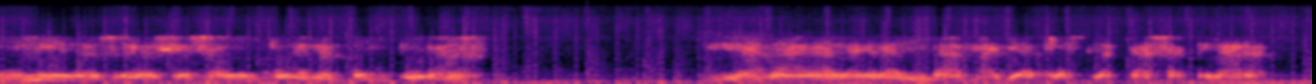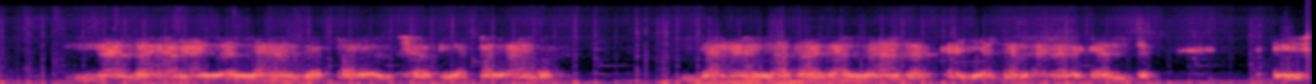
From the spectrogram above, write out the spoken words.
Monedas gracias a un poema con pura nada hará la gran dama ya tras la casa clara, nada hará la larga para alzar la palabra, dará la daga alada callada la garganta. Es,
